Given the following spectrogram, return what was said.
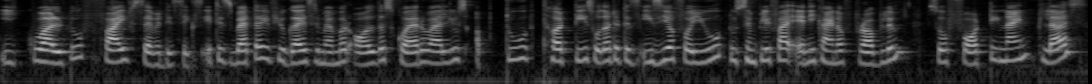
equal to 576 it is better if you guys remember all the square values up to 30 so that it is easier for you to simplify any kind of problem so 49 plus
